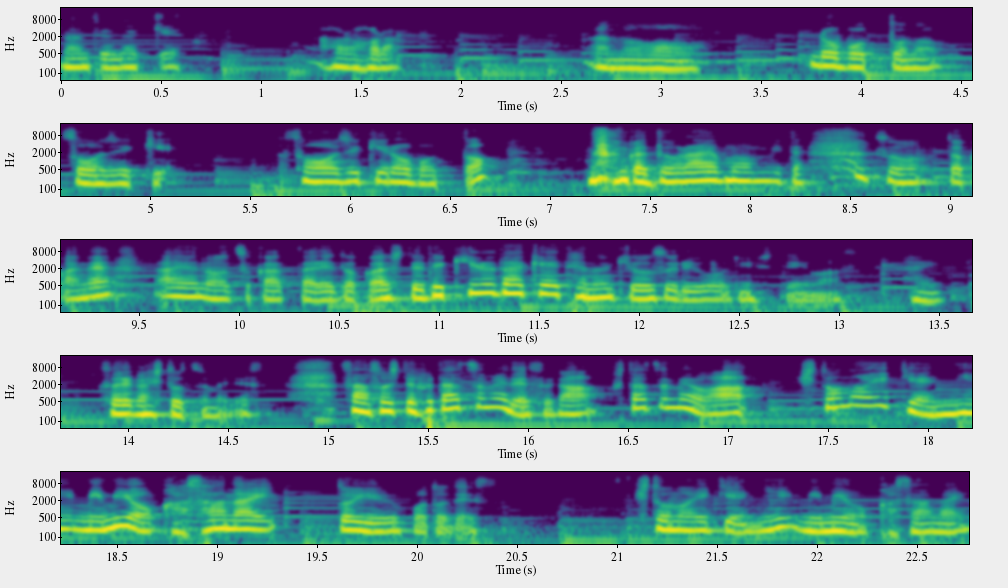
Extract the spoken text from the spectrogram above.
なんて言うんだっけ。ほらほら。あの、ロボットの掃除機。掃除機ロボット？なんかドラえもんみたい。そう、とかね、ああいうのを使ったりとかして、できるだけ手抜きをするようにしています。はい。それが一つ目です。さあ、そして二つ目ですが、二つ目は、人の意見に耳を貸さないということです。人の意見に耳を貸さない。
